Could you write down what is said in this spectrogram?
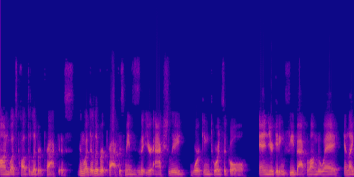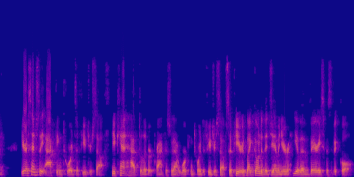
on what's called deliberate practice. And what deliberate practice means is that you're actually working towards a goal and you're getting feedback along the way. And like you're essentially acting towards a future self. You can't have deliberate practice without working towards a future self. So if you're like going to the gym and you're, you have a very specific goal,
